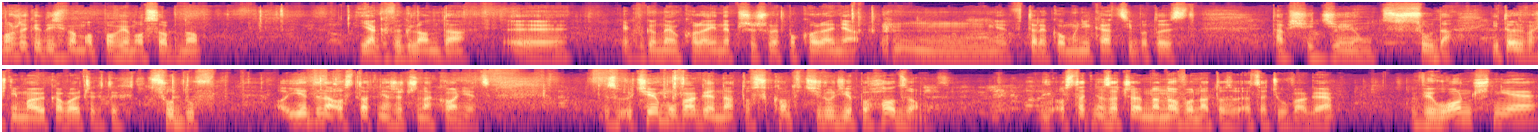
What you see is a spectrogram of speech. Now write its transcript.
Może kiedyś Wam opowiem osobno, jak wygląda, y, jak wyglądają kolejne przyszłe pokolenia w telekomunikacji, bo to jest, tam się dzieją cuda. I to jest właśnie mały kawałeczek tych cudów. Jedna ostatnia rzecz na koniec. Zwróciłem uwagę na to, skąd ci ludzie pochodzą. Ostatnio zacząłem na nowo na to zwracać uwagę. Wyłącznie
